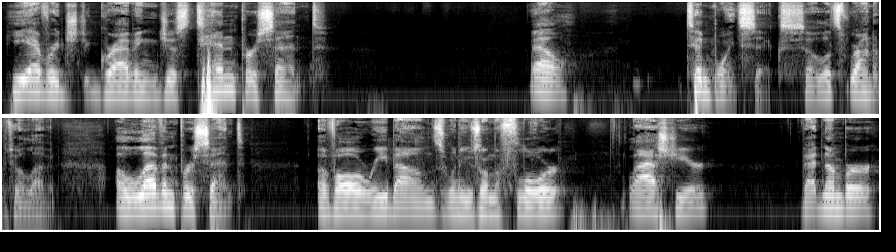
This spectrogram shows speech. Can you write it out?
He averaged grabbing just 10%. Well, 10.6. So let's round up to 11. 11% of all rebounds when he was on the floor last year. That number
